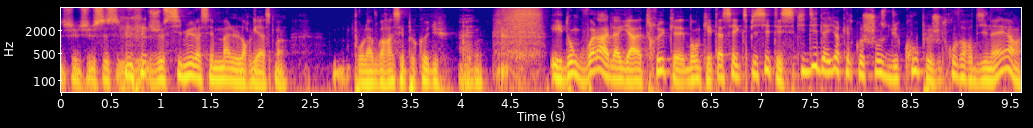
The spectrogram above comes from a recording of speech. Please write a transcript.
Je, je- je- je simule assez mal l'orgasme. Pour l'avoir assez peu connu. Ouais. Et donc voilà, là il y a un truc bon, qui est assez explicite et ce qui dit d'ailleurs quelque chose du couple, je trouve ordinaire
